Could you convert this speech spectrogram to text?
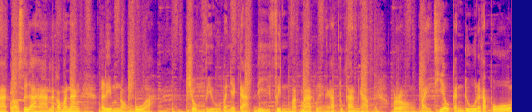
มากๆ เราซื้ออาหารแล้วก็มานั่งริมหนองบัว ชมวิว บรรยากาศดีฟินมากๆเลยนะครับ ทุกท่านครับลองไปเที่ยวกันดูนะครับ ผม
